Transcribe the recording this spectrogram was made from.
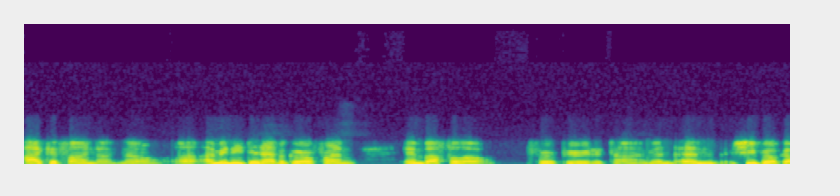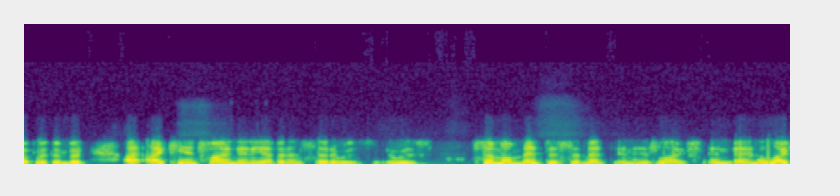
I could find none. No, uh, I mean he did have a girlfriend in Buffalo for a period of time, and and she broke up with him. But I, I can't find any evidence that it was it was some momentous event in his life and and a life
